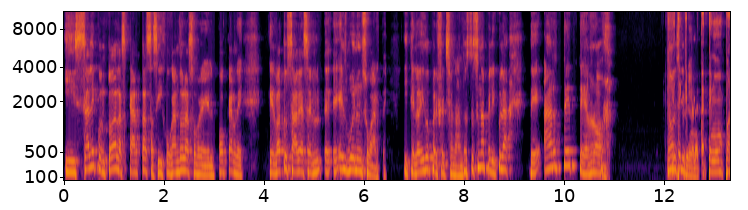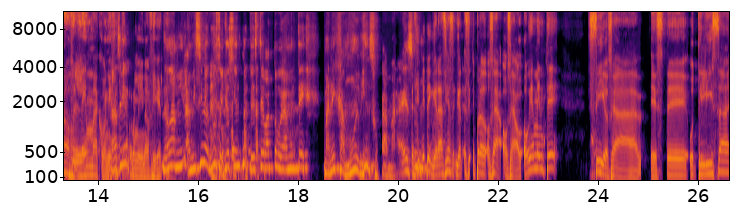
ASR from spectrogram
y sale con todas las cartas así, jugándolas sobre el póker de que el vato sabe hacer, es bueno en su arte y que lo ha ido perfeccionando. Esta es una película de arte terror. No, Fíjate que la neta tengo un problema con ¿Ah, ese término, fíjate. No, a mí, a mí sí me gusta. Yo siento que este vato realmente maneja muy bien su cámara. Fíjate, gracias, Pero, o sea, o sea, obviamente, sí, o sea, este utiliza,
